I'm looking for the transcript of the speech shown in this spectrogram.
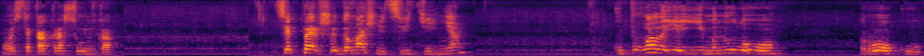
Ось така красунька. Це перше домашнє цвітіння. Купувала я її минулого року,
